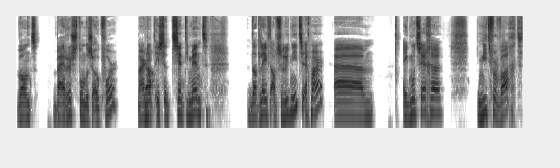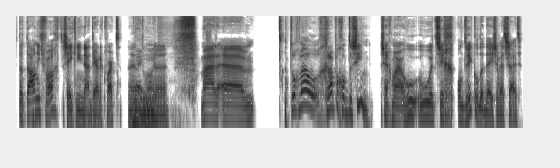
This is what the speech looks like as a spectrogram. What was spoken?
Want bij rust stonden ze ook voor. Maar ja. dat is het sentiment dat leeft absoluut niet, zeg maar. Uh, ik moet zeggen, niet verwacht. Totaal niet verwacht. Zeker niet na het derde kwart. Uh, nee, toen, uh, maar uh, toch wel grappig om te zien, zeg maar, hoe, hoe het zich ontwikkelde, deze wedstrijd.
